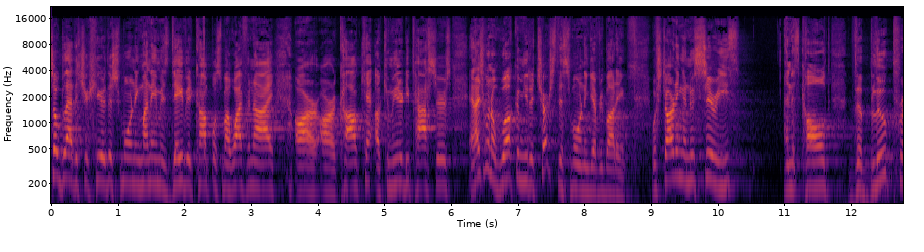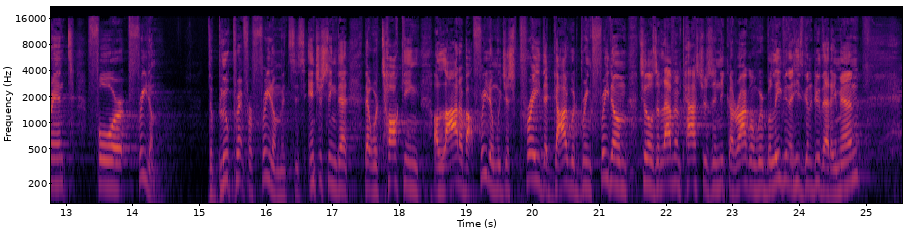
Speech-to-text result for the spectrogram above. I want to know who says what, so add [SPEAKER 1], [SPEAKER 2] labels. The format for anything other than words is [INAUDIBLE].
[SPEAKER 1] so glad that you're here this morning. My name is David Campos. My wife and I are, are uh, community pastors. And I just want to welcome you to church this morning, everybody. We're starting a new series, and it's called The Blueprint for Freedom the blueprint for freedom. It's, it's interesting that, that we're talking a lot about freedom. We just prayed that God would bring freedom to those 11 pastors in Nicaragua, and we're believing that He's going to do that. Amen?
